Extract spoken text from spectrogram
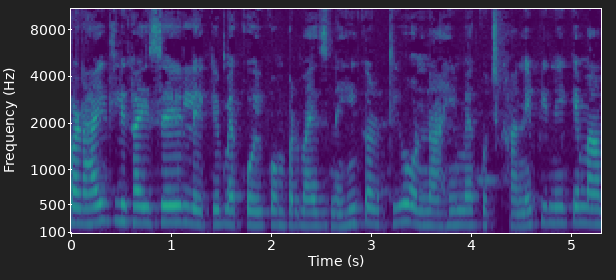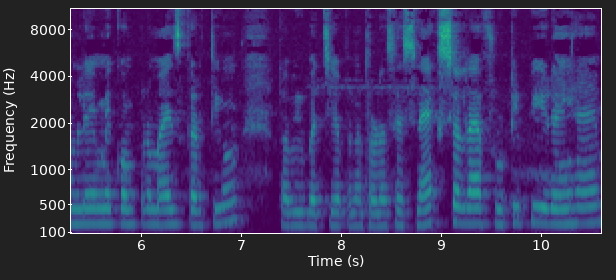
पढ़ाई लिखाई से लेके मैं कोई कॉम्प्रोमाइज़ नहीं करती हूँ, और ना ही मैं कुछ खाने पीने के मामले में कॉम्प्रोमाइज़ करती हूँ। तो अभी बच्चे अपना थोड़ा सा स्नैक्स चल रहा है फ्रूटी पी रहे हैं।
